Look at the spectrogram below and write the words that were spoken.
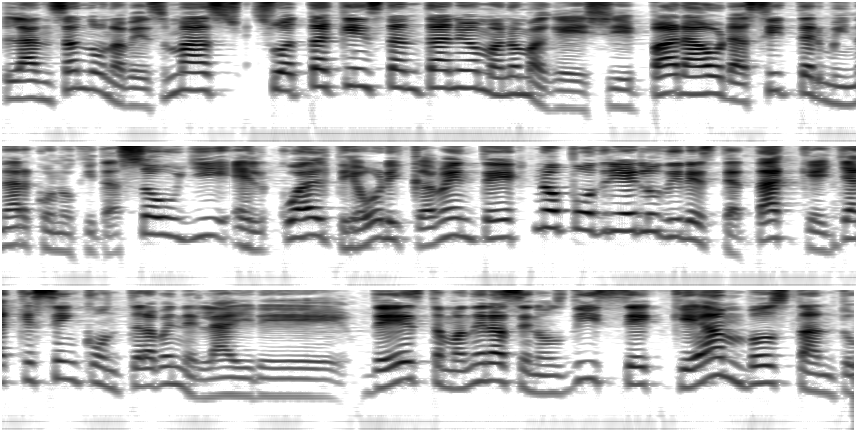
lanzando una vez más su ataque instantáneo a Mano Mageshi para ahora sí terminar con Okita Souji, el cual teóricamente no podría eludir este ataque ya que se encontraba en el aire. De esta manera se nos dice que ambos, tanto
